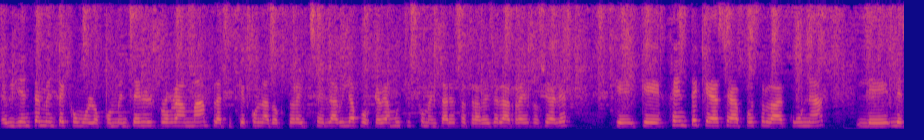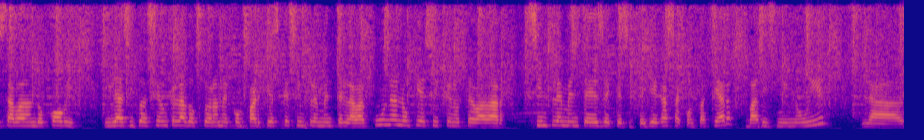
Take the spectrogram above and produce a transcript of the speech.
evidentemente como lo comenté en el programa, platiqué con la doctora Itzel Ávila porque había muchos comentarios a través de las redes sociales que, gente que se ha puesto la vacuna le, le estaba dando COVID y la situación que la doctora me compartió es que simplemente la vacuna no quiere decir que no te va a dar, simplemente es de que si te llegas a contagiar va a disminuir las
